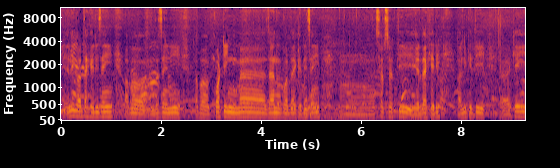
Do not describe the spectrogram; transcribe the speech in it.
यसले गर्दाखेरि चाहिँ अब हाम्रो चाहिँ नि अब कटिङमा जानु पर्दाखेरि चाहिँ अम, सरसर्ती हेर्दाखेरि अलिकति केही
